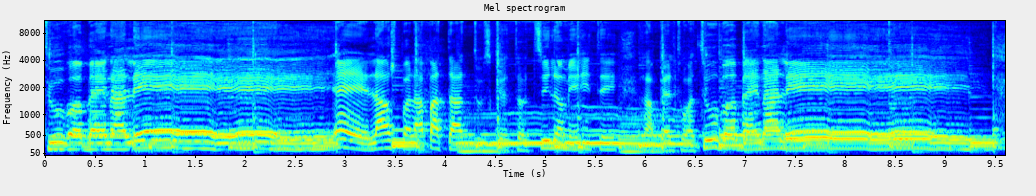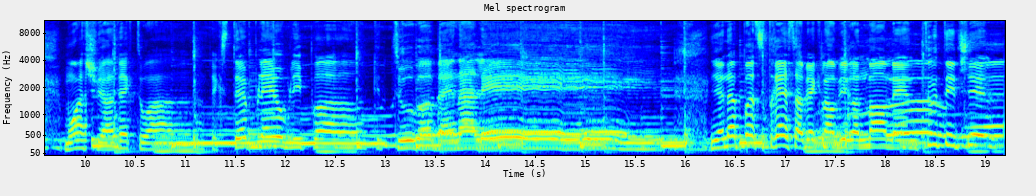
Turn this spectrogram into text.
Tout va bien aller. Hey, lâche pas la patate, tout ce que t'as, tu l'as mérité. Rappelle-toi, tout va bien aller. Moi, je suis avec toi. Fait que s'il te plaît, oublie pas que tout va bien aller. Y'en a pas de stress avec l'environnement, man. Tout est chill.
